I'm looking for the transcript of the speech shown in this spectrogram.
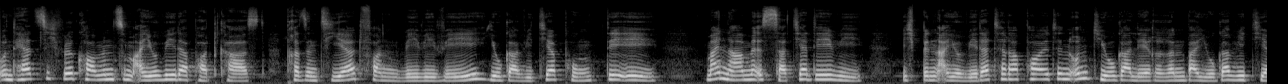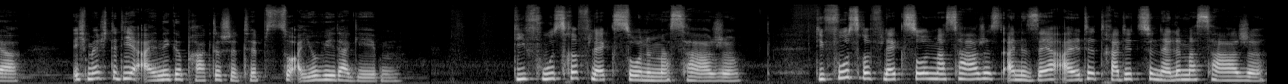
und herzlich willkommen zum Ayurveda Podcast, präsentiert von www.yogavidya.de. Mein Name ist Satya Devi. Ich bin Ayurveda-Therapeutin und Yogalehrerin bei Yoga Vidya. Ich möchte dir einige praktische Tipps zu Ayurveda geben. Die Fußreflexzonenmassage. Die Fußreflexzonenmassage ist eine sehr alte traditionelle Massage.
